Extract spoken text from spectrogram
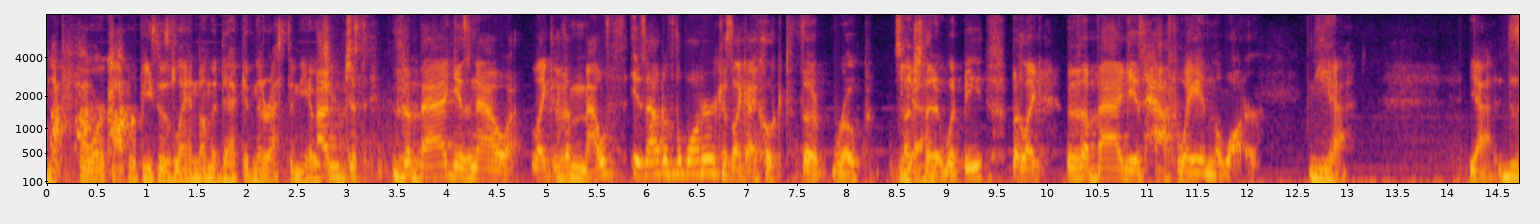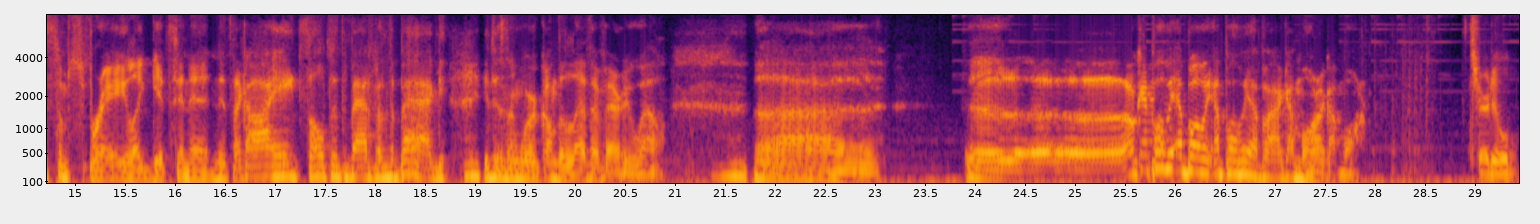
like four copper pieces land on the deck, and the rest in the ocean. I'm just the bag is now like the mouth is out of the water because like I hooked the rope such Yeah. that it would be, but like the bag is halfway in the water. Yeah. Yeah, just some spray like gets in it, and it's like, oh, I hate salt. It's bad for the bag. It doesn't work on the leather very well. Uh, uh, okay, pull me up, pull me up, pull me up. I got more. I got more. Charity will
